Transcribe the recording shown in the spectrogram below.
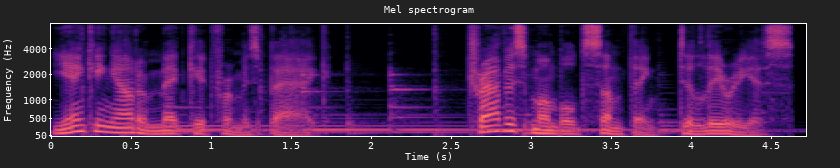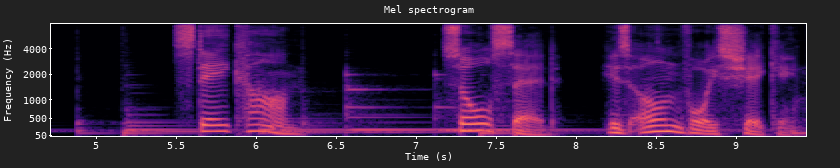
yanking out a medkit from his bag. Travis mumbled something, delirious. Stay calm. Sol said, his own voice shaking.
